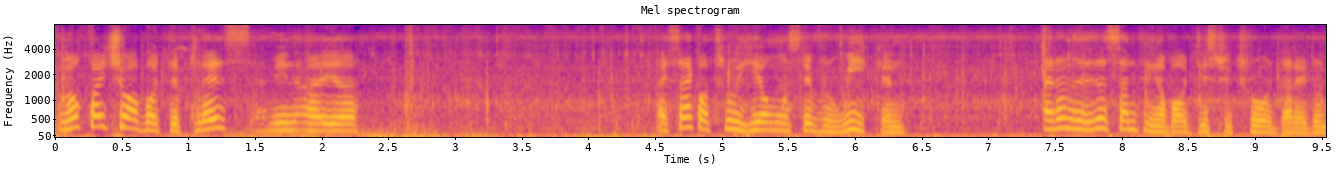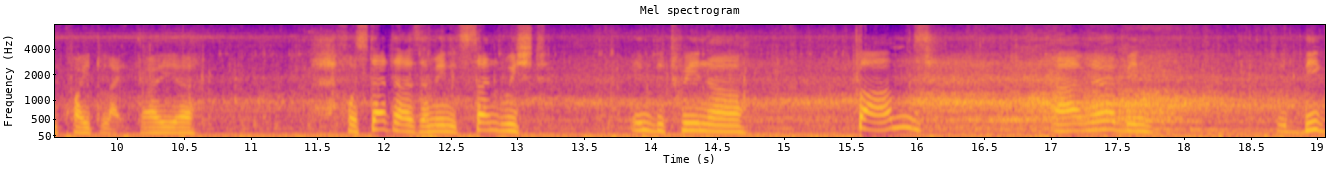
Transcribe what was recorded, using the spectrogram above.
I'm not quite sure about the place. I mean, I uh, I cycle through here almost every week, and I don't know. There's just something about District Road that I don't quite like. I, uh, for starters, I mean, it's sandwiched in between uh, farms. I've never been a big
